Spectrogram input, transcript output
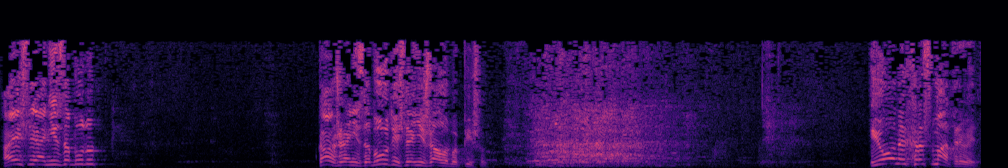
А если они забудут? Как же они забудут, если они жалобы пишут? И он их рассматривает.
